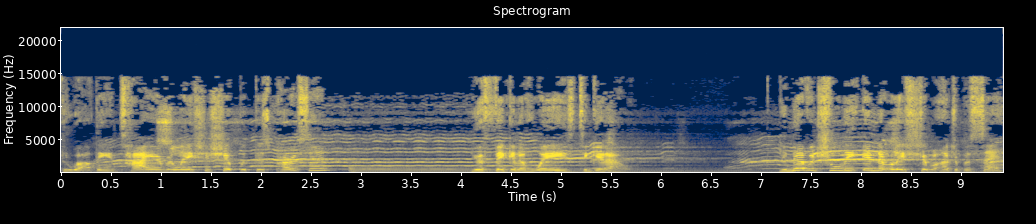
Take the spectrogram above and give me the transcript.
throughout the entire relationship with this person, you're thinking of ways to get out. You're never truly in the relationship 100%.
